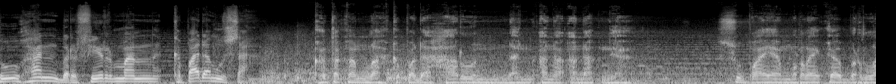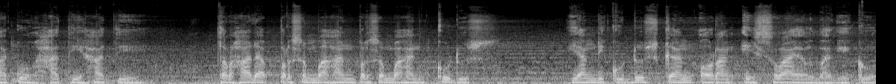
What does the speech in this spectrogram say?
Tuhan berfirman kepada Musa, Katakanlah kepada Harun dan anak-anaknya, supaya mereka berlaku hati-hati terhadap persembahan-persembahan kudus yang dikuduskan orang Israel bagiku,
